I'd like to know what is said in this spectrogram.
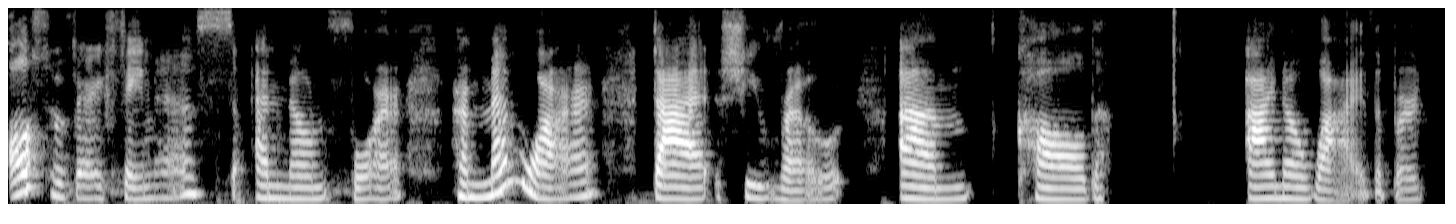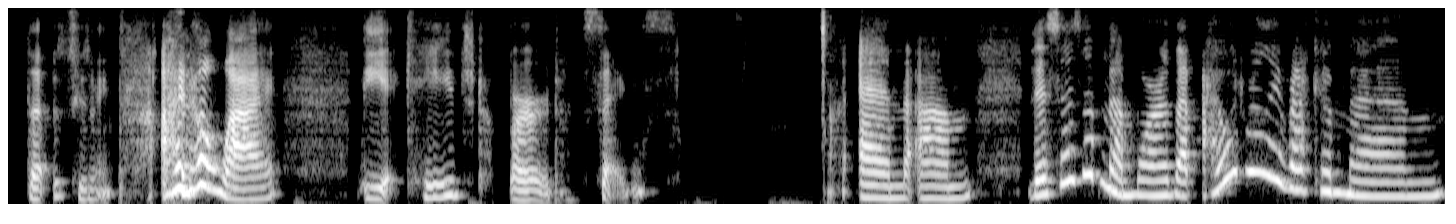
also very famous and known for her memoir that she wrote um, called I Know Why the Bird, the, excuse me, I Know Why the Caged Bird Sings. And um, this is a memoir that I would really recommend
